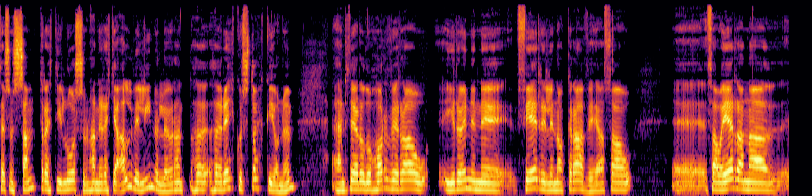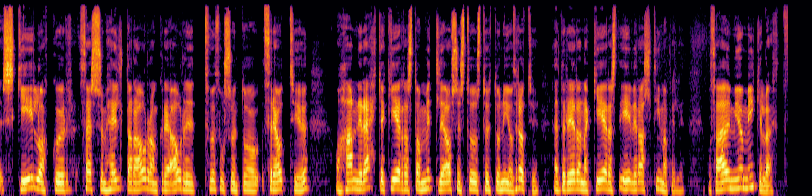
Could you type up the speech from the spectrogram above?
þessum samdrætt í lósun, hann er ekki alveg línulegur, hann, það, það er einhver stökk í honum. En þegar þú horfir á í rauninni ferilinn á grafi að þá Eh, þá er hann að skil okkur þessum heildar árangri árið 2030 og hann er ekki að gerast á milli ásins 2029 og 30 heldur er hann að gerast yfir allt tímafili og það er mjög mikilvægt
